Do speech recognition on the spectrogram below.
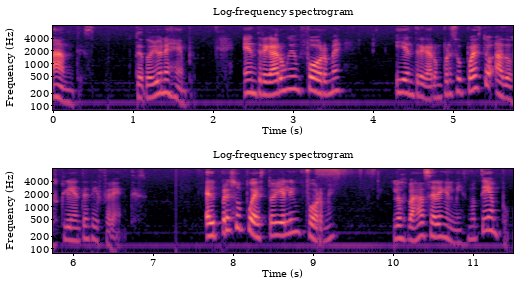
antes. Te doy un ejemplo. Entregar un informe y entregar un presupuesto a dos clientes diferentes. El presupuesto y el informe los vas a hacer en el mismo tiempo,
